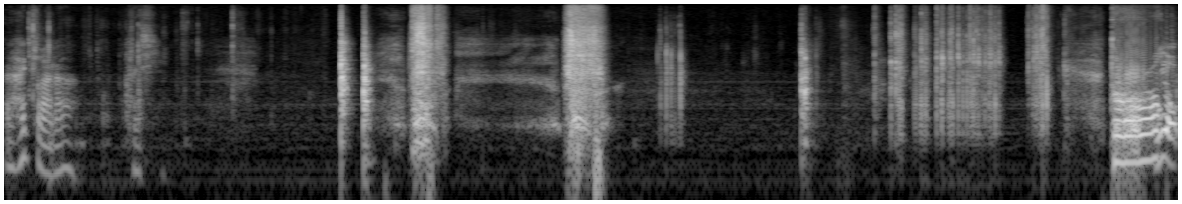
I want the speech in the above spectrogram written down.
할 줄 알아. 다시. 도록 이거,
